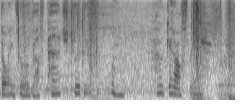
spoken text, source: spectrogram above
Going through a rough patch, two of you? Hmm. Oh, get off me.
